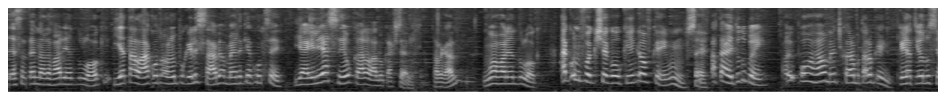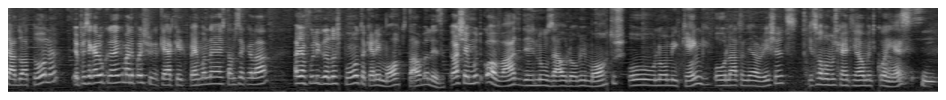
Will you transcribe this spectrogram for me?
essa determinada variante do Loki, ia estar lá controlando porque ele sabe a merda que ia acontecer. E aí ele ia ser o cara lá no castelo, tá ligado? Uma variante do Loki. Aí quando foi que chegou o Kang, eu fiquei, hum, certo. Até aí, tudo bem. Aí, porra, realmente, os caras botaram o Kang. Porque já tinha anunciado o ator, né? Eu pensei que era o Kang, mas depois fica que é aquele que permanece, tá, não sei o que lá. Aí já fui ligando as pontas, que eram mortos e tal, beleza. Eu achei muito covarde de não usar o nome Mortos, ou o nome Kang, ou Nathaniel Richards, que são nomes que a gente realmente conhece. Sim.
